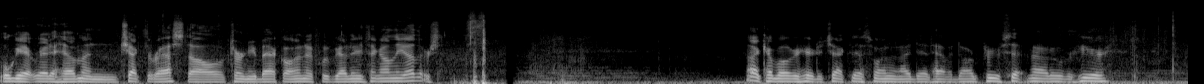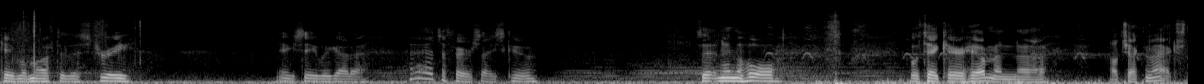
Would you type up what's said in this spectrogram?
We'll get rid of him and check the rest. I'll turn you back on if we've got anything on the others. I come over here to check this one and I did have a dog proof sitting out over here. Cable him off to this tree. You can see we got a, that's a fair sized coon. Sitting in the hole. We'll take care of him and uh, I'll check the next.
